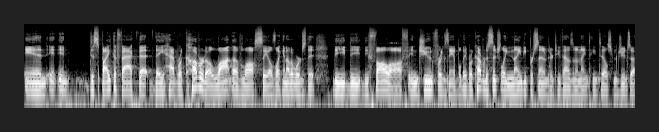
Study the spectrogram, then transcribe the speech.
and it. it despite the fact that they have recovered a lot of lost sales, like in other words, the the the, the fall off in June, for example, they've recovered essentially 90% of their 2019 sales from June. So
